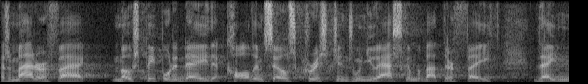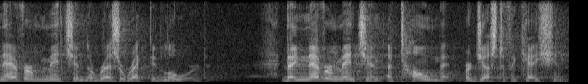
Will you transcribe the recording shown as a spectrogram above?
As a matter of fact, most people today that call themselves Christians, when you ask them about their faith, they never mention the resurrected Lord. They never mention atonement or justification.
